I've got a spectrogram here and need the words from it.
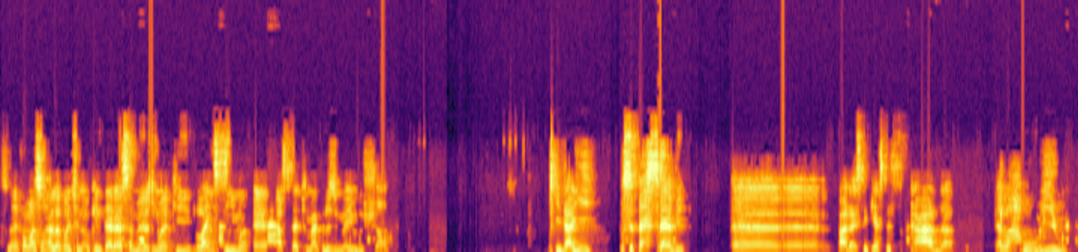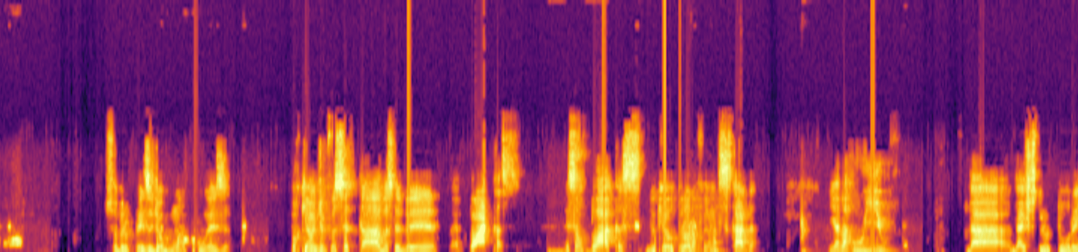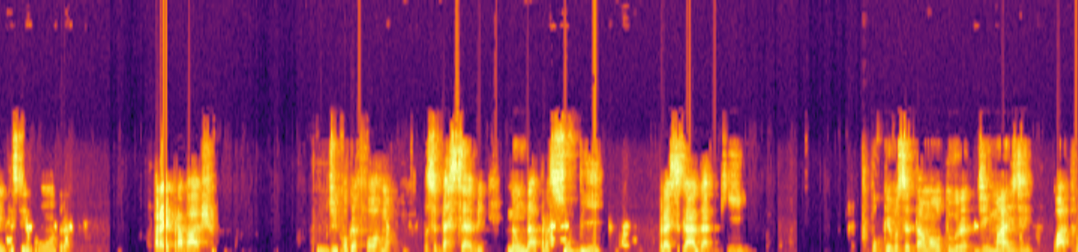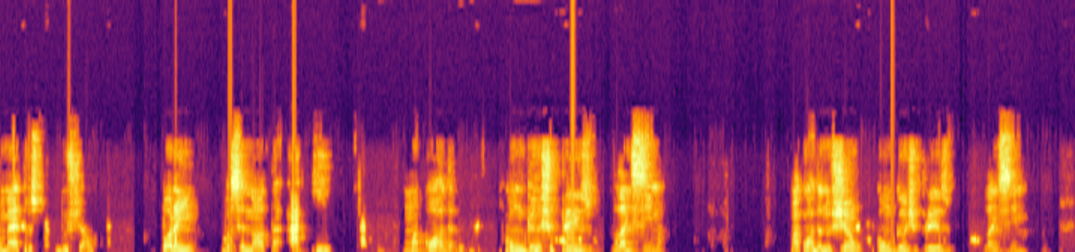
Isso não é informação relevante não. O que interessa mesmo é que lá em cima é a 7 metros e meio do chão. E daí você percebe, é, parece que essa escada ela ruiu sobre o peso de alguma coisa. Porque onde você está, você vê é, placas, que são placas do que outrora foi uma escada. E ela ruiu da, da estrutura em que se encontra para ir para baixo. De qualquer forma, você percebe, não dá para subir para a escada aqui, porque você está a uma altura de mais de 4 metros do chão. Porém, você nota aqui uma corda com um gancho preso lá em cima. Uma corda no chão com um gancho preso lá em cima.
